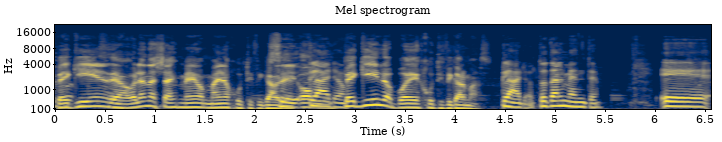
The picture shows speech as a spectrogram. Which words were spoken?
Pekín, de Holanda ya es medio- menos justificable. Sí, obvio. Claro. Pekín lo puede justificar más. Claro, totalmente. Eh,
